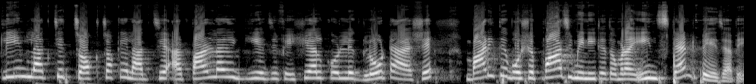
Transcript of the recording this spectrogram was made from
ক্লিন লাগছে, চকচকে লাগছে, আর পার্লারে গিয়ে যে ফেসিয়াল করলে গ্লোটা আসে, বাড়িতে বসে পাঁচ মিনিটে তোমরা ইনস্ট্যান্ট পেয়ে যাবে।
